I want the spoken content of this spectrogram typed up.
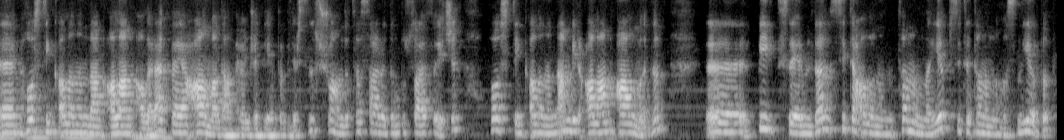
e, hosting alanından alan alarak veya almadan önce de yapabilirsiniz. Şu anda tasarladığım bu sayfa için hosting alanından bir alan almadım. E, bilgisayarımda site alanını tanımlayıp site tanımlamasını yapıp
